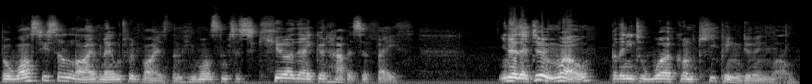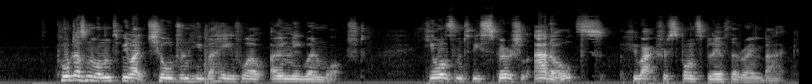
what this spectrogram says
But whilst he's still alive and able to advise them, he wants them to secure their good habits of faith. You know, they're doing well, but they need to work on keeping doing well. Paul doesn't want them to be like children who behave well only when watched. He wants them to be spiritual adults who act responsibly off their own back.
